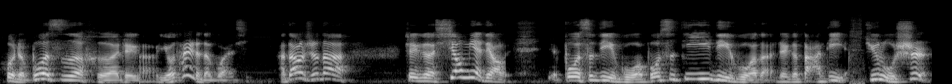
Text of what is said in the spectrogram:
或者波斯和这个犹太人的关系啊，当时呢。这个消灭掉了波斯帝国，波斯第一帝国的这个大帝居鲁士，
